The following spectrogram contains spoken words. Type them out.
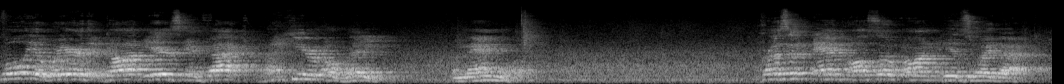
fully aware that God is, in fact, right here already, Emmanuel. Present and also on his way back.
